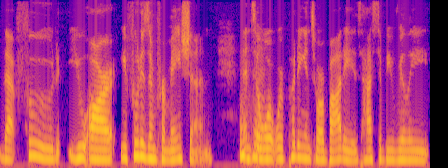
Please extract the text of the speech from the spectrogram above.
that food, you are, your food is information. Mm-hmm. And so mm-hmm. what we're putting into our bodies has to be really,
